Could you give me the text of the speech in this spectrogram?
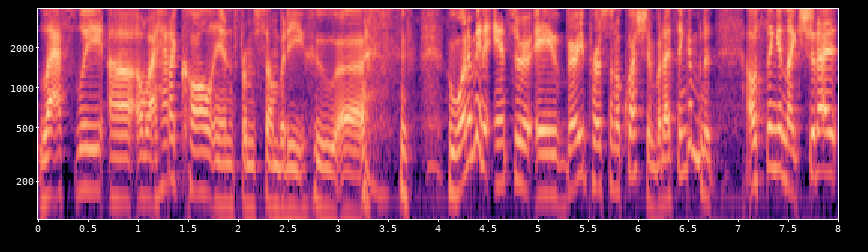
lastly, uh, oh, I had a call in from somebody who uh, who wanted me to answer a very personal question, but I think I'm gonna. I was thinking like, should I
